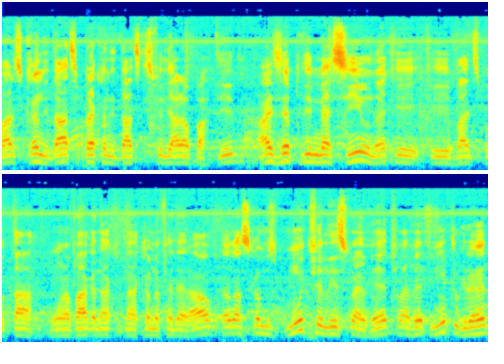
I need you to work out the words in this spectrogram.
vários candidatos e pré-candidatos que se filiaram ao partido. A exemplo de Messinho, né, que, que vai disputar uma vaga na, na Câmara Federal. Então nós ficamos muito felizes com o evento, foi um evento muito grande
